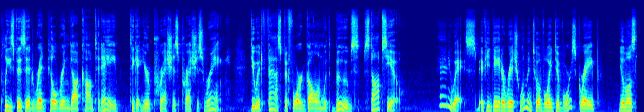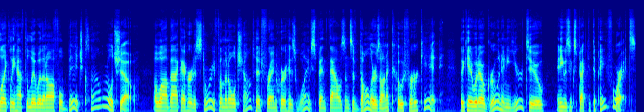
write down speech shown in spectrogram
Please visit redpillring.com today to get your precious, precious ring. Do it fast before Gollum with boobs stops you. Anyways, if you date a rich woman to avoid divorce grape, You'll most likely have to live with an awful bitch Clown World show. A while back, I heard a story from an old childhood friend where his wife spent thousands of dollars on a coat for her kid. The kid would outgrow it in a year or two, and he was expected to pay for it.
